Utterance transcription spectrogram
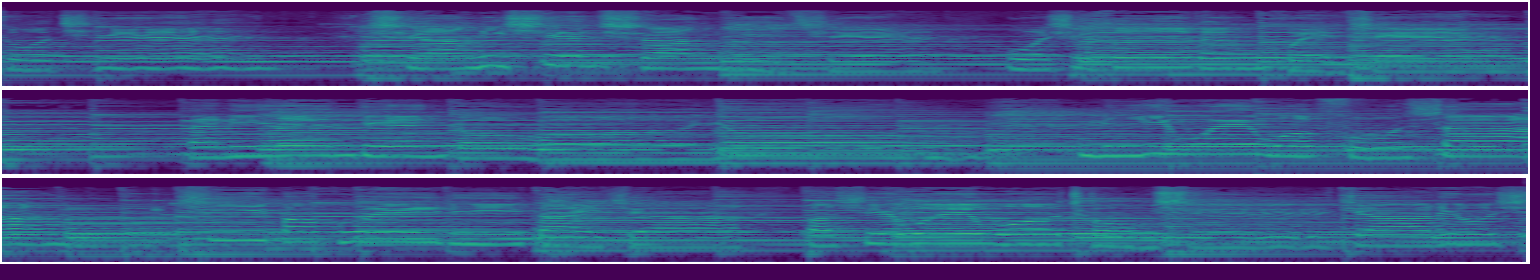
昨天向你献上一切，我是何等亏欠，但你恩典够我用，你为我付上极宝贵的代价，宝血为我从十架流下。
